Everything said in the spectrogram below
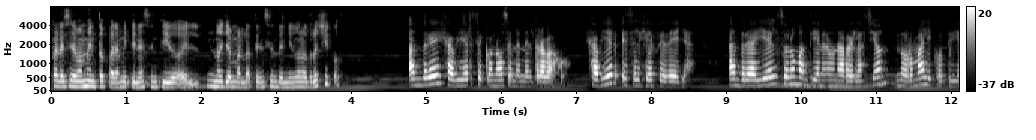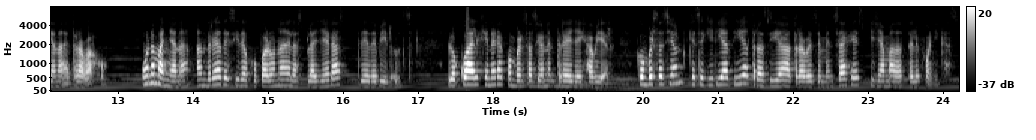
para ese momento para mí tenía sentido el no llamar la atención de ningún otro chico. Andrea y Javier se conocen en el trabajo. Javier es el jefe de ella. Andrea y él solo mantienen una relación normal y cotidiana de trabajo. Una mañana, Andrea decide ocupar una de las playeras de The Beatles, lo cual genera conversación entre ella y Javier, conversación que seguiría día tras día a través de mensajes y llamadas telefónicas.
